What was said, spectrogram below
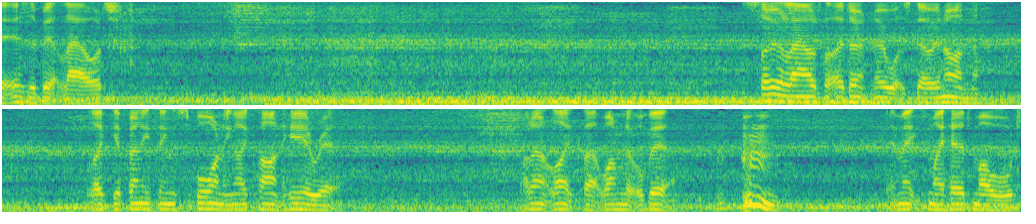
It is a bit loud. So loud that I don't know what's going on. Like if anything's spawning I can't hear it. I don't like that one little bit. it makes my head mould.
